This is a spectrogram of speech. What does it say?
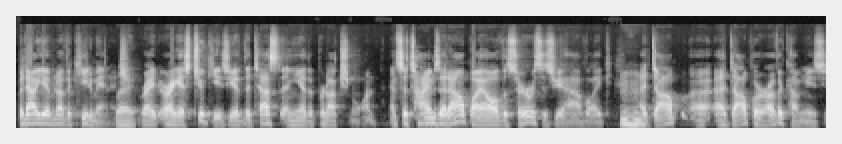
But now you have another key to manage, right. right. Or I guess two keys. You have the test and you have the production one. And so times that out by all the services you have, like mm-hmm. at, Dop- uh, at Doppler or other companies.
